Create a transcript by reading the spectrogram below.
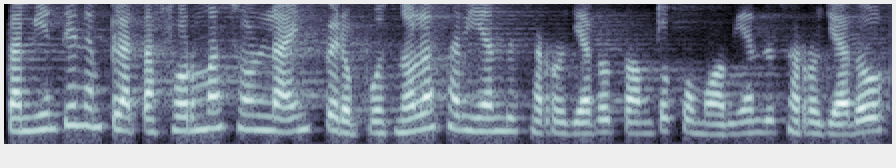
También tienen plataformas online, pero pues no las habían desarrollado tanto como habían desarrollado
